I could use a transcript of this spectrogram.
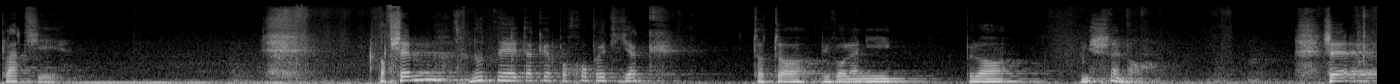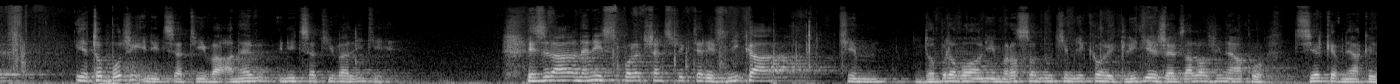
platí. Ovšem nutné je také pochopit, jak toto vyvolení bylo myšleno. Že je to boží iniciativa a ne iniciativa lidí. Izrael není společenství, které vzniká tím dobrovolným rozhodnutím několik lidí, že založí nějakou církev, nějakou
